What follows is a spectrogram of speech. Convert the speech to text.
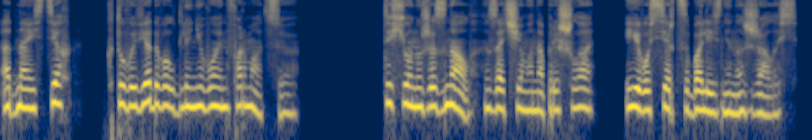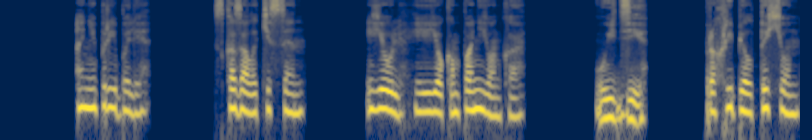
одна из тех, кто выведывал для него информацию. Тэхён уже знал, зачем она пришла, и его сердце болезненно сжалось. «Они прибыли», — сказала Кисен. Юль и ее компаньонка. «Уйди», — прохрипел Тэхён.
